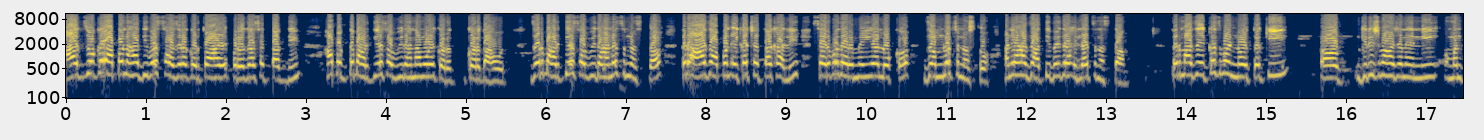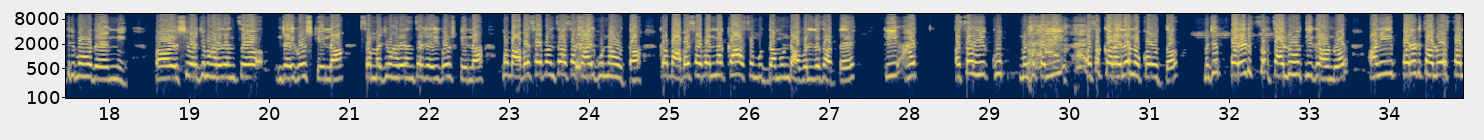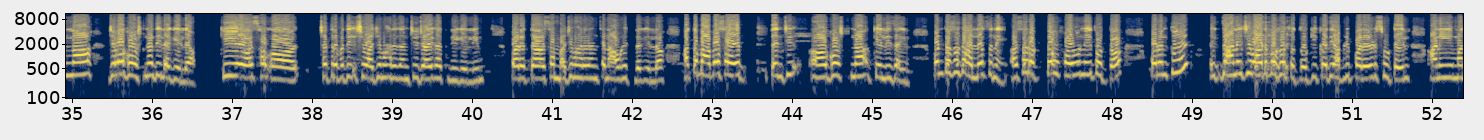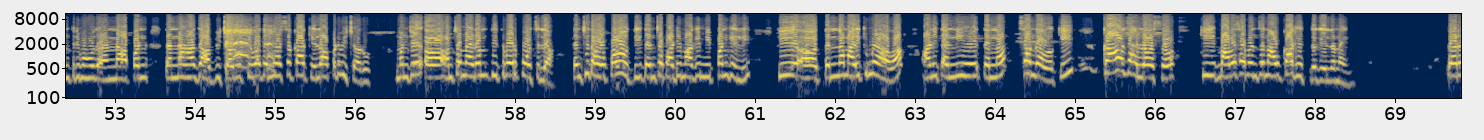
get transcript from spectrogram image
आज जो काही आपण हा दिवस साजरा करतो आहे प्रजासत्ताक दिन हा फक्त भारतीय संविधानामुळे करत करत आहोत. जर भारतीय संविधानच नसतं तर आज आपण एका छताखाली सर्व धर्मीय लोक जमलोच नसतो आणि हा जातीभेद राहिलाच नसता. तर माझं एकच म्हणणं होतं की गिरीश महाजन यांनी मंत्री महोदयांनी शिवाजी महाराजांचा जयघोष केला संभाजी महाराजांचा जयघोष केला. मग बाबासाहेबांचा असा काय गुन्हा होता? का बाबासाहेबांना का असं मुद्दामून डावललं जात आहे की हा असं हे खूप म्हणजे त्यांनी असं करायला नको होतं. म्हणजे परेड चालू होती ग्राउंडवर आणि परेड चालू असताना जेव्हा घोषणा दिल्या गेल्या की छत्रपती शिवाजी महाराजांची जय घातली गेली. परत संभाजी महाराजांचं नाव घेतलं गेलं. आता बाबासाहेब त्यांची घोषणा केली जाईल. पण तसं झालंच नाही. असं रक्त उफाळून येत होतं. परंतु एक जाण्याची वाट बघत होतो की कधी आपली परेड सुटेल आणि मंत्री महोदयांना आपण त्यांना हा जाब विचारू किंवा त्यांनी असं का केलं आपण विचारू. म्हणजे आमच्या मॅडम तिथवर पोहोचल्या त्यांची धावपळ होती. त्यांच्या पाठीमागे मी पण गेली की त्यांना माईक मिळावा आणि त्यांनी हे त्यांना सांगावं की का झालं असं? की बाबासाहेबांचं नाव का घेतलं गेलं नाही? तर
